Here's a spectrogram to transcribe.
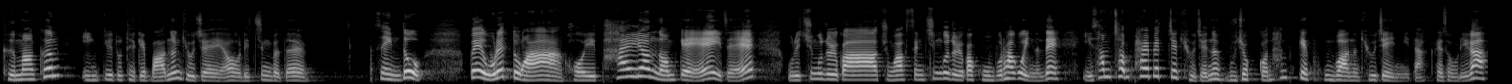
그만큼 인기도 되게 많은 교재예요, 우리 친구들. 선생님도 꽤 오랫동안 거의 8년 넘게 이제 우리 친구들과 중학생 친구들과 공부를 하고 있는데 이 3,800제 교재는 무조건 함께 공부하는 교재입니다. 그래서 우리가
